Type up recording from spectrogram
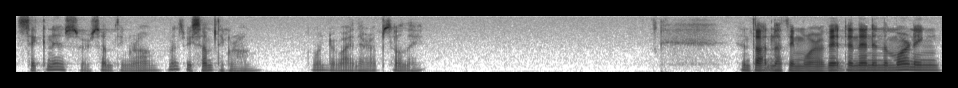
sickness or something wrong. Must be something wrong. I wonder why they're up so late. And thought nothing more of it. And then in the morning,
